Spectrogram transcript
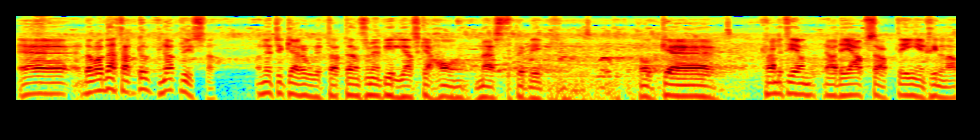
Eh, de har nästan dubblat priserna. Och det tycker jag är roligt att den som är billigast ska ha mest publik. Och eh, kvaliteten, ja det är absolut, det är ingen skillnad.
